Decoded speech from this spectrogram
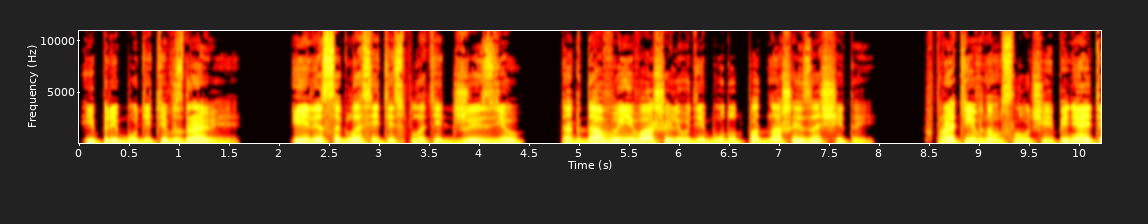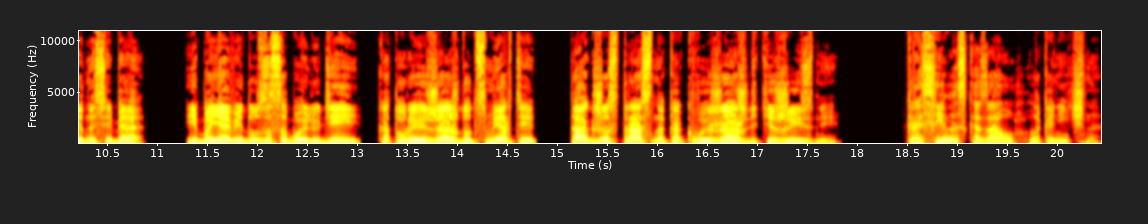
и пребудете в здравии. Или согласитесь платить джизью, тогда вы и ваши люди будут под нашей защитой. В противном случае пеняйте на себя, ибо я веду за собой людей, которые жаждут смерти так же страстно, как вы жаждете жизни. — Красиво сказал, лаконично.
